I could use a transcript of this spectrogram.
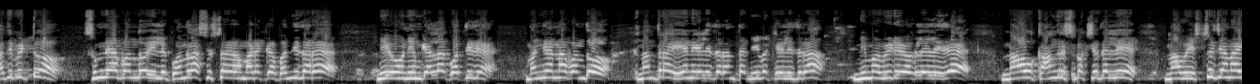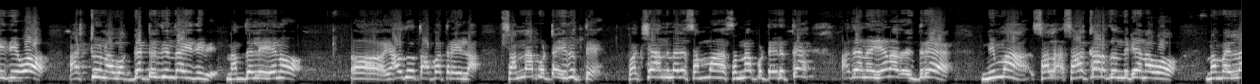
ಅದು ಬಿಟ್ಟು ಸುಮ್ಮನೆ ಬಂದು ಇಲ್ಲಿ ಗೊಂದಲ ಸೃಷ್ಟಿ ಮಾಡಕ್ಕೆ ಬಂದಿದ್ದಾರೆ. ನೀವು ನಿಮ್ಗೆಲ್ಲ ಗೊತ್ತಿದೆ. ಮಂಜಣ್ಣ ಬಂದು ನಂತರ ಏನು ಹೇಳಿದಾರೆ ಅಂತ ನೀವೇ ಕೇಳಿದ್ರ ನಿಮ್ಮ ವಿಡಿಯೋಗಳಲ್ಲಿದೆ ನಾವು ಕಾಂಗ್ರೆಸ್ ಪಕ್ಷದಲ್ಲಿ ನಾವು ಎಷ್ಟು ಜನ ಇದ್ದೀವೋ ಅಷ್ಟು ನಾವು ಒಗ್ಗಟ್ಟದಿಂದ ಇದ್ದೀವಿ ನಮ್ದಲ್ಲಿ ಏನು ಯಾವುದೂ ತಾಪತ್ರ ಇಲ್ಲ. ಸಣ್ಣ ಪುಟ್ಟ ಇರುತ್ತೆ. ಪಕ್ಷ ಅಂದಮೇಲೆ ಸಣ್ಣ ಸಣ್ಣ ಪುಟ್ಟ ಇರುತ್ತೆ. ಅದನ್ನು ಏನಾದರೂ ಇದ್ರೆ ನಿಮ್ಮ ಸಲ ಸಹಕಾರದೊಂದಿಗೆ ನಾವು ನಮ್ಮ ಎಲ್ಲ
